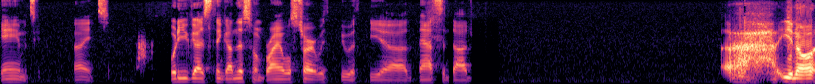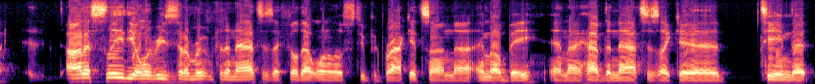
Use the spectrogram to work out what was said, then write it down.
game, it's going to be tonight. So what do you guys think on this one, Brian? We'll start with you with the uh, Nats and Dodgers uh, you know, honestly, the only reason that I'm rooting for the Nats is I filled out one of those stupid brackets on uh, MLB, and I have the Nats as like a team that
